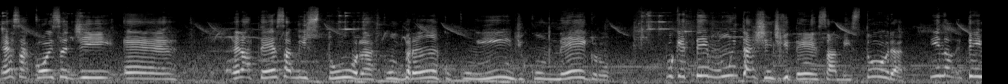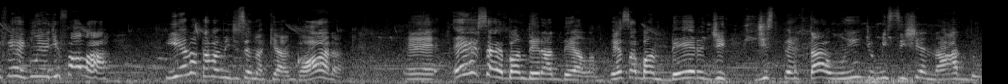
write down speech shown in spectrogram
essa coisa de é, ela ter essa mistura com branco, com índio, com negro. Porque tem muita gente que tem essa mistura e não tem vergonha de falar. E ela tava me dizendo aqui agora, é, essa é a bandeira dela, essa bandeira de despertar um índio miscigenado.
